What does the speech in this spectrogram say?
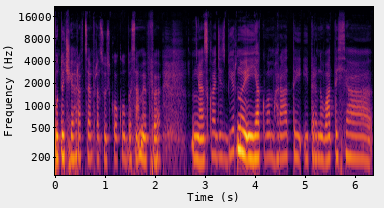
будучи гравцем французького клубу саме в е, складі збірної, і як вам грати і тренуватися,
